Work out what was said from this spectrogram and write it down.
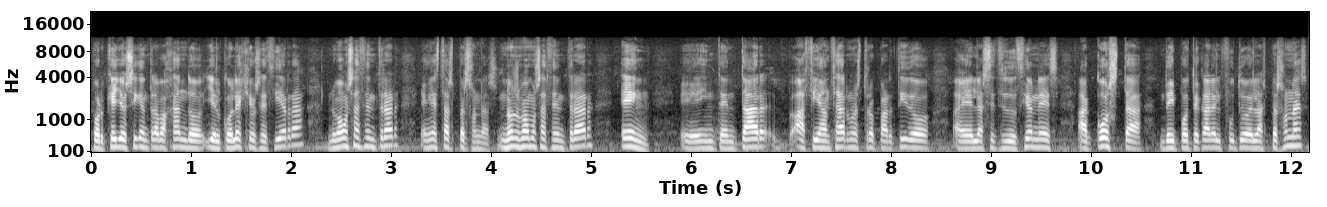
porque ellos siguen trabajando y el colegio se cierra, nos vamos a centrar en estas personas, no nos vamos a centrar en eh, intentar afianzar nuestro partido eh, las instituciones a costa de hipotecar el futuro de las personas,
